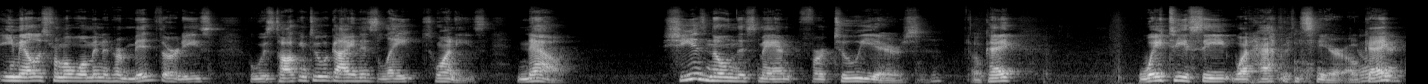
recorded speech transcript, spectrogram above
email is from a woman in her mid 30s who was talking to a guy in his late 20s. Now, she has known this man for two years. Mm-hmm. Okay. Wait till you see what happens here. okay. Okay.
